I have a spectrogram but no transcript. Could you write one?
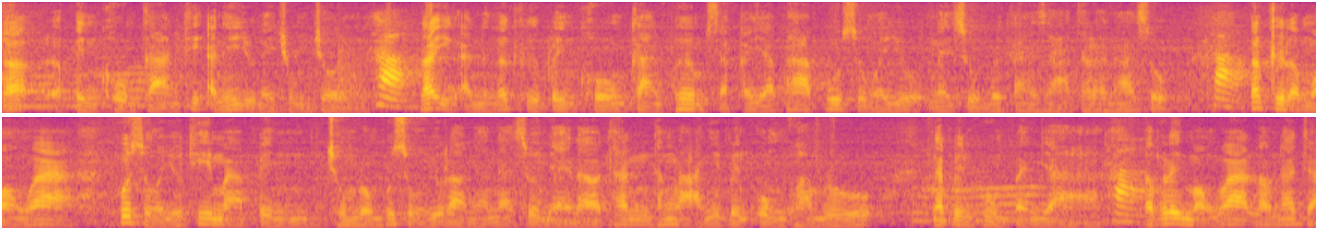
แล้วเป็นโครงการที่อันนี้อยู่ในชุมชนค่ะและอีกอันหนึ่งก็คือเป็นโครงการเพิ่มศักยภาพผู้สูงอายุในศูนย์บริการสาธารณสุขค่ะก็คือเรามองว่าผู้สูงอายุที่มาเป็นชมรมผู้สูงอายุเหล่านั้นนะส่วนใหญ่แล้วท่านทั้งหลายนี่เป็นองค์ความรู้และเป็นภูมิปัญญาค่ะเราก็เลยมองว่าเราน่าจะ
